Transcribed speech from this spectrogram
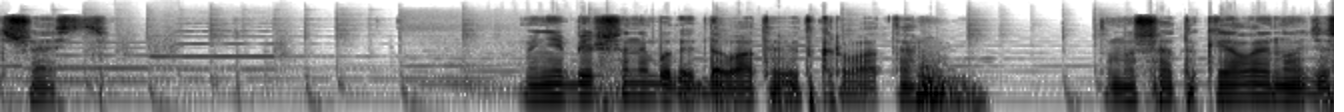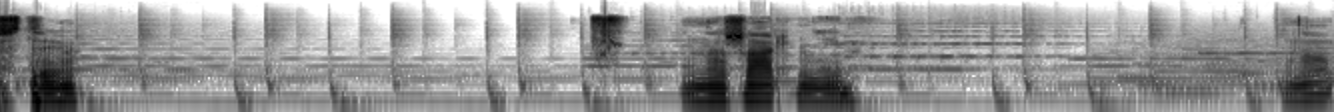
Шесть. Мені більше не будуть давати відкривати. Тому що я таке лайно дістаю. На жаль, ні. Ну,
